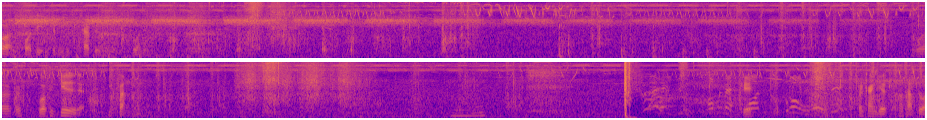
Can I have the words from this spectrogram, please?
ก่อนปกติจะมีแคบอยู่ตัวนึง โอ้ ลัว ก็กลัวพิเจอร์อะอีกฝั่งโอเคค่อนข้างเยอะสองสามตัว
